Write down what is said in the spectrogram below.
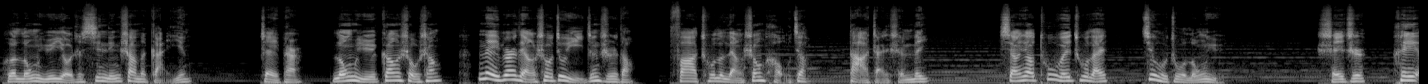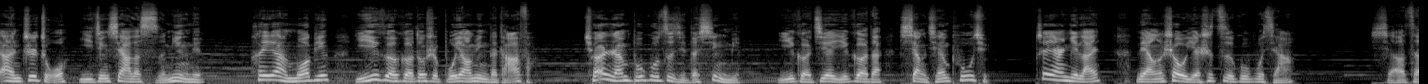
和龙宇有着心灵上的感应，这边龙宇刚受伤，那边两兽就已经知道，发出了两声吼叫，大展神威，想要突围出来。救助龙宇，谁知黑暗之主已经下了死命令，黑暗魔兵一个个都是不要命的打法，全然不顾自己的性命，一个接一个的向前扑去。这样一来，两兽也是自顾不暇。小子，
